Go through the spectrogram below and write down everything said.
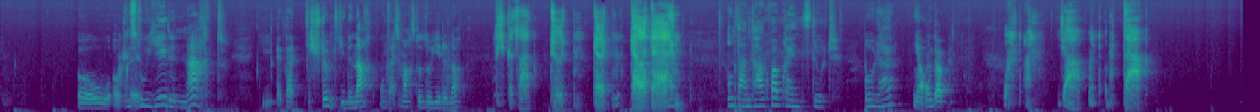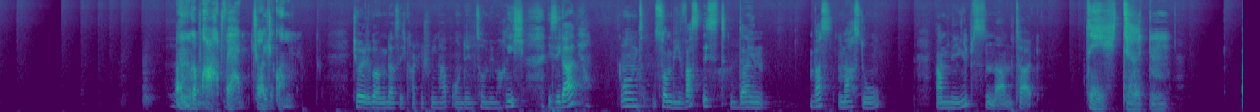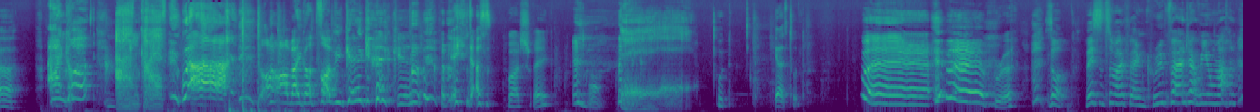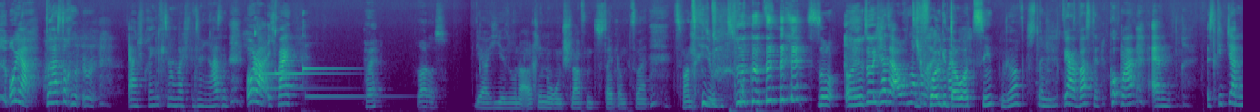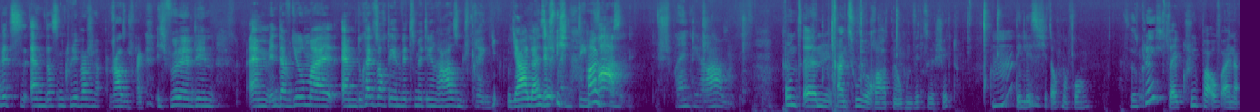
Oh, Kannst okay. du jede Nacht. Ja, stimmt, jede Nacht. Und was machst du so jede Nacht? Wie gesagt, töten, töten, töten. Und am Tag verbrennst du, oder? Ja, und ab. Und am, ja, und am Tag umgebracht werden. Entschuldigung. Entschuldigung, dass ich gerade geschrien habe und den Zombie mache ich. Ist egal. Und Zombie, was ist dein. Was machst du am liebsten am Tag? Dich töten. Äh. Angriff! Angriff. Oh mein Gott, Zombie, kill, kill, kill. Okay, das war schräg. Oh. Gut. Er ist tot. So, willst du zum Beispiel ein Creeper-Interview machen? Oh ja, du hast doch ein. Er sprengt zum Beispiel den Rasen. Oder ich weiß. Hä? war das? Ja, hier so eine Erinnerung, Schlafenszeit um 22 und so. und So, ich hatte auch noch die Folge dauert 10. Ja, was denn? Ja, was denn? Guck mal, ähm, es gibt ja einen Witz, ähm, dass ein Creeper Rasen sprengt. Ich würde den ähm, Interview mal, ähm, du kennst doch den Witz mit den Rasensprengen. Ja, leise. Der Ich, den halt. Rasen. Der sprengt den Rasen. Und ähm, ein Zuhörer hat mir auch einen Witz geschickt. Den lese ich jetzt auch mal vor. Wirklich? Weil Creeper auf einer,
